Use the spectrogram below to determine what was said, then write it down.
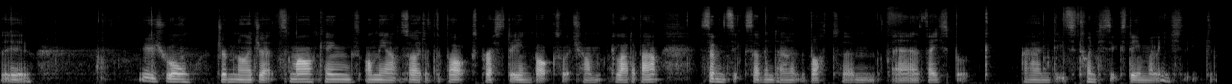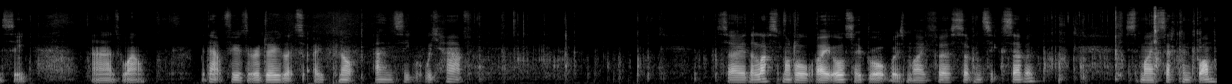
The usual Gemini Jets markings on the outside of the box, pristine box, which I'm glad about. 767 down at the bottom, uh, Facebook, and it's a 2016 release that you can see as well without further ado, let's open up and see what we have. So the last model I also brought was my first 767. It's my second one.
